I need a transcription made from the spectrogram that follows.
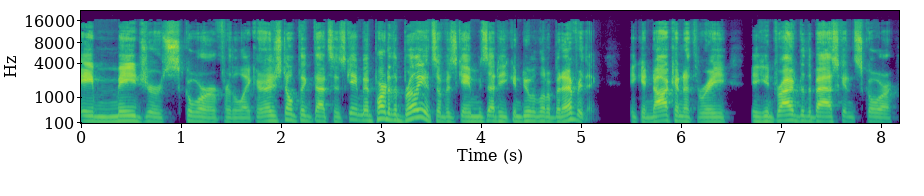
a major scorer for the Lakers. I just don't think that's his game. And part of the brilliance of his game is that he can do a little bit of everything. He can knock in a three, he can drive to the basket and score,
